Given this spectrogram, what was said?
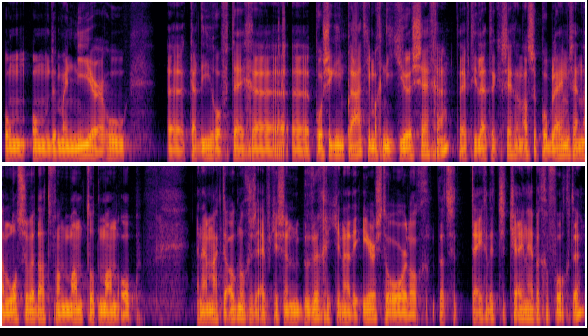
om, om de manier hoe eh Kadirov tegen Prosigin praat. Je mag niet je zeggen, dat heeft hij letterlijk gezegd. En als er problemen zijn, dan lossen we dat van man tot man op. En hij maakte ook nog eens eventjes een bruggetje naar de Eerste Oorlog. Dat ze tegen de Tsjetsjenen hebben gevochten.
